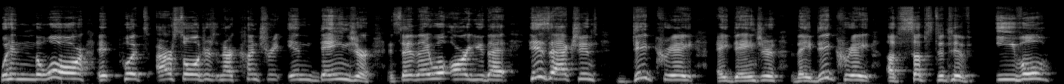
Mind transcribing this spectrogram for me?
win the war, it puts our soldiers and our country in danger. And so they will argue that his actions did create a danger. They did create a substantive evil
